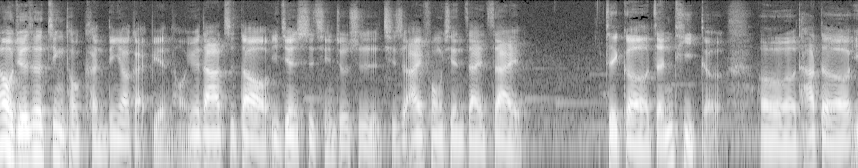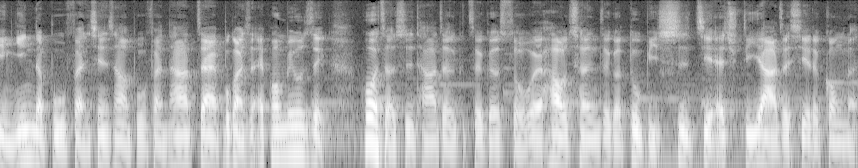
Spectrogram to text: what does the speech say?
那我觉得这个镜头肯定要改变哦，因为大家知道一件事情，就是其实 iPhone 现在在。这个整体的，呃，它的影音的部分，线上的部分，它在不管是 Apple Music，或者是它的这个所谓号称这个杜比世界 HDR 这些的功能，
